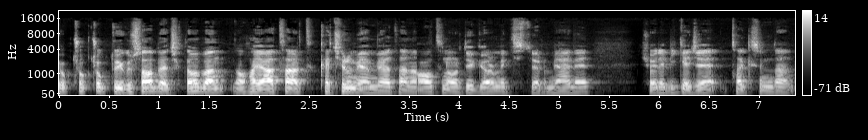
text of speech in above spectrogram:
Yok çok çok duygusal bir açıklama. Ben o hayatı artık kaçırmayan bir Atan Altın Ordu'yu görmek istiyorum. Yani şöyle bir gece Taksim'den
